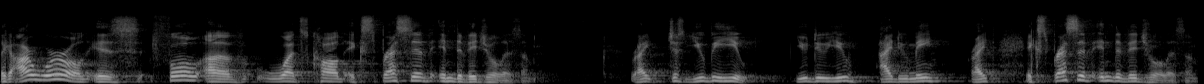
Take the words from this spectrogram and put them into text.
Like, our world is full of what's called expressive individualism, right? Just you be you. You do you, I do me, right? Expressive individualism.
